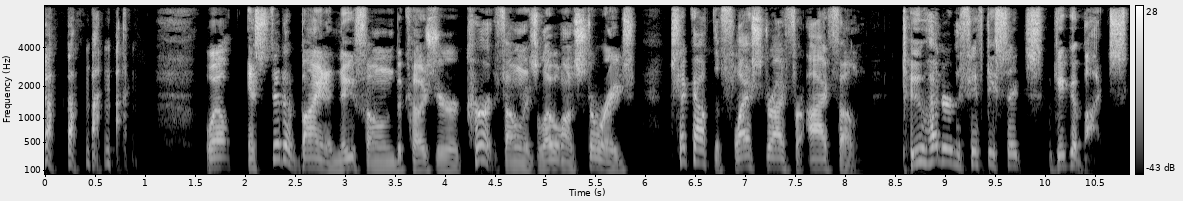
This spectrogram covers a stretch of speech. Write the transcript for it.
Well, instead of buying a new phone because your current phone is low on storage, check out the flash drive for iPhone, 256 gigabytes,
